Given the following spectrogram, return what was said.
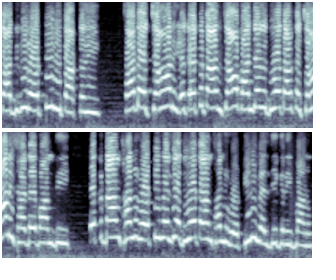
ਚੱਜ ਦੀ ਰੋਟੀ ਨਹੀਂ ਪੱਕਦੀ, ਸਾਡੇ ਚਾਹ ਨਹੀਂ ਇੱਕ ਟਾਈਮ ਚਾਹ ਬਣ ਜਾਵੇ ਦੂਏ ਤੜਕੇ ਚਾਹ ਨਹੀਂ ਸਾਡੇ ਬਣਦੀ। ਇੱਕ ਟਾਈਮ ਸਾਨੂੰ ਰੋਟੀ ਮਿਲਦੀ ਹੈ, ਦੂਏ ਟਾਈਮ ਸਾਨੂੰ ਰੋਟੀ ਨਹੀਂ ਮਿਲਦੀ ਗਰੀਬਾਂ ਨੂੰ।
